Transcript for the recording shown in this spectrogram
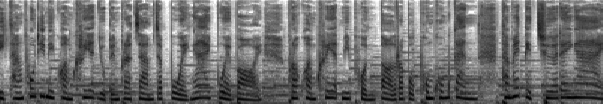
อีกทั้งผู้ที่มีความเครียดอยู่เป็นประจำจะป่วยง่ายป่วยบ่อย เพราะความเครียดมีผลต่อระบบภูมิคุ้มกันทำให้ติดเชื้อได้ง่าย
